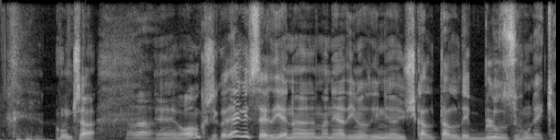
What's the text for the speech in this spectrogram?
Untsa, eh, bon, kusiko diak ez zer dien uh, manea dino din uh, euskal talde blues hunek.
